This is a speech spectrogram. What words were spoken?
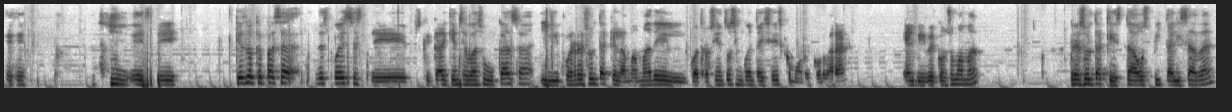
este, ¿qué es lo que pasa después? Este, pues que cada quien se va a su casa y pues resulta que la mamá del 456, como recordarán, él vive con su mamá. Resulta que está hospitalizada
